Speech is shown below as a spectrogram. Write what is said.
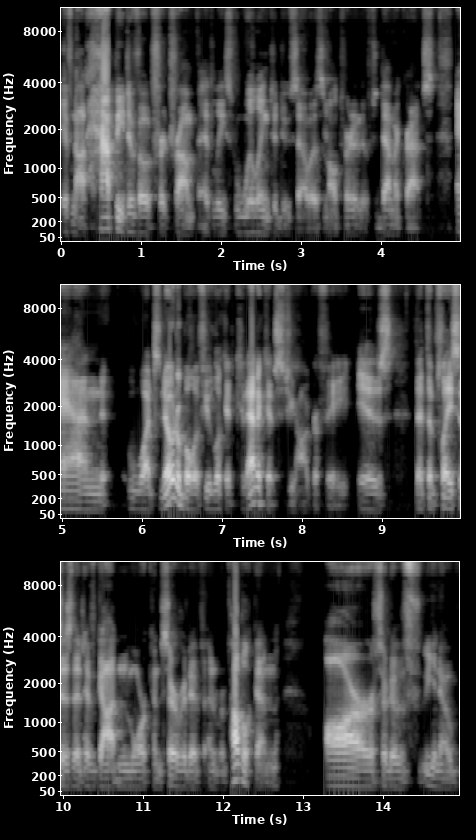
if not happy to vote for Trump, at least willing to do so as an alternative to Democrats. And what's notable, if you look at Connecticut's geography, is that the places that have gotten more conservative and Republican are sort of, you know,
